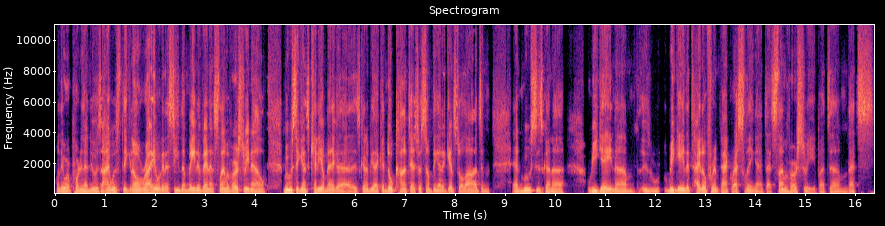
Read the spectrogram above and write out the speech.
when they were reporting that news, I was thinking, oh right, we're going to see the main event at Slammiversary now. Moose against Kenny Omega is going to be like a no contest or something at Against All Odds, and and Moose is gonna regain um, regain the title for Impact Wrestling at that Slammiversary. But um, that's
